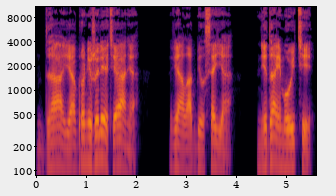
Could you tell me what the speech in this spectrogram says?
«Да, я в бронежилете, Аня!» Вяло отбился я. «Не дай ему уйти!»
